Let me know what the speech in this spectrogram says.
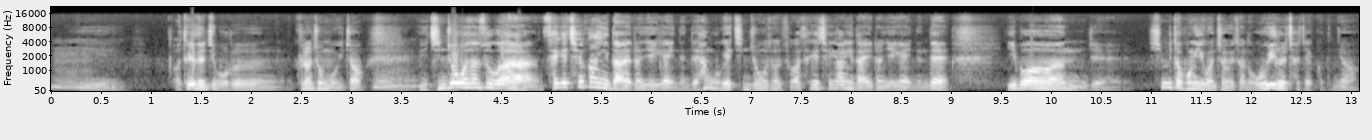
음. 이 어떻게 될지 모르는 그런 종목이죠. 네. 이 진종호 선수가 세계 최강이다 이런 얘기가 있는데 한국의 진종호 선수가 세계 최강이다 이런 얘기가 있는데 이번 이제 10m 공기 권총에서는 5위를 차지했거든요.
